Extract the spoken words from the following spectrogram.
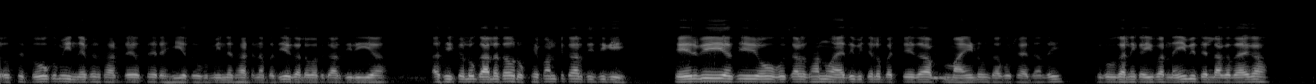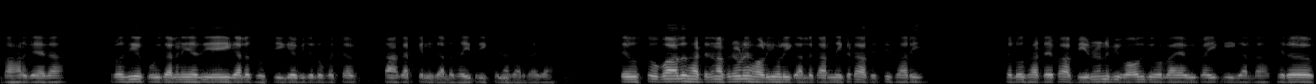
ਉੱਥੇ 2 ਕੁ ਮਹੀਨੇ ਫਿਰ ਸਾਡੇ ਉੱਥੇ ਰਹੀ ਆ 2 ਕੁ ਮਹੀਨੇ ਸਾਡੇ ਨਾਲ ਵਧੀਆ ਗੱਲਬਾਤ ਕਰਦੀ ਰਹੀ ਆ। ਅਸੀਂ ਚਲੋ ਗੱਲ ਤਾਂ ਉਹ ਰੁੱਖੇਪਨ ਚ ਕਰਦੀ ਸੀਗੀ, ਫਿਰ ਵੀ ਅਸੀਂ ਉਹ ਚੱਲ ਸਾਨੂੰ ਆਏ ਦੀ ਵੀ ਚਲੋ ਬੱਚੇ ਦਾ ਮਾਈਂਡ ਹੁੰਦਾ ਕੁਛ ਐਦਾਂ ਦਾ ਹੀ, ਵੀ ਕੋਈ ਗੱਲ ਨਹੀਂ ਕਈ ਵਾਰ ਨਹੀਂ ਵੀ ਦਿਲ ਲੱਗਦਾ ਹੈਗਾ। ਬਾਹਰ ਗਿਆ ਦਾ। ਚਲੋ ਅਸੀਂ ਇਹ ਕੋਈ ਗੱਲ ਨਹੀਂ, ਅਸੀਂ ਇਹੀ ਗੱਲ ਸੋਚੀ ਗਏ ਵੀ ਚਲੋ ਬੱਚਾ ਤਾਂ ਕਰਕੇ ਨਹੀਂ ਗੱਲ ਸਹੀ ਤਰੀਕੇ ਨਾਲ ਕਰਦਾ ਹੈਗਾ। ਤੇ ਉਸ ਤੋਂ ਬਾਅਦ ਸਾਡੇ ਨਾਲ ਫਿਰ ਉਹਨੇ ਹੌਲੀ ਹੌਲੀ ਗੱਲ ਕਰਨੀ, ਘਟਾ ਦਿੱਤੀ ਸਾਰੀ। ਚਲੋ ਸਾਡੇ ਭਾਬੀ ਉਹਨਾਂ ਨੇ ਵੀ ਬਹੁਤ ਜ਼ੋਰ ਲਾਇਆ ਵੀ ਭਾਈ ਕੀ ਗੱਲ ਆ। ਫਿਰ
